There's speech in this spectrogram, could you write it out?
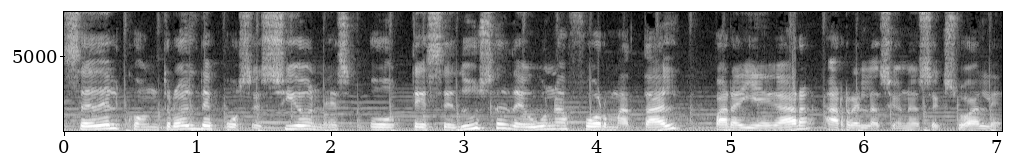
cede el control de posesiones o te seduce de una forma tal para llegar a relaciones sexuales.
